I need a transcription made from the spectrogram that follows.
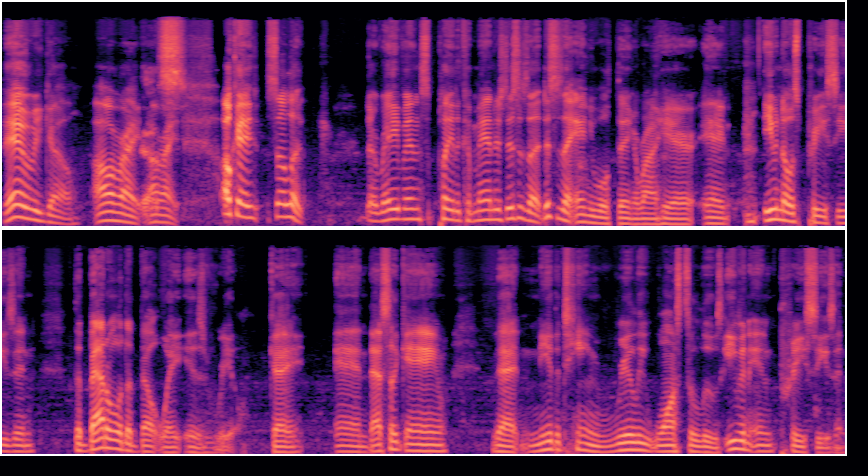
There we go. All right, yes. all right. Okay, so look, the Ravens play the Commanders. This is a this is an annual thing around here, and even though it's preseason, the battle of the Beltway is real. Okay, and that's a game that neither team really wants to lose, even in preseason.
